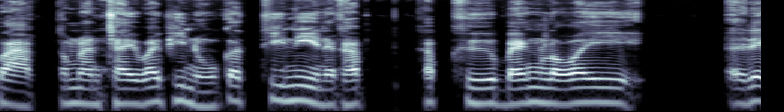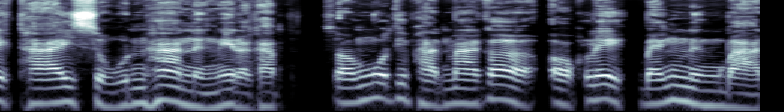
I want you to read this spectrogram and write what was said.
ฝากกำนันชัยไว้พี่หนูก็ที่นี่นะครับครับคือแบงค์ร้อยเอ่อเลขท้าย 051 นี่แหละครับ สองงวดที่ผ่านมาก็ออกเลขแบงค์หนึ่งบาท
